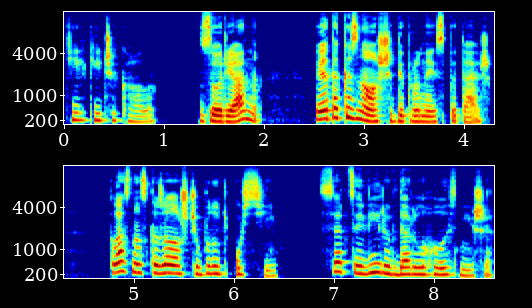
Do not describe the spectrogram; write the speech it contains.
тільки й чекала. Зоряна? Я так і знала, що ти про неї спитаєш. Класно сказала, що будуть усі. Серце Віри вдарило голосніше.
